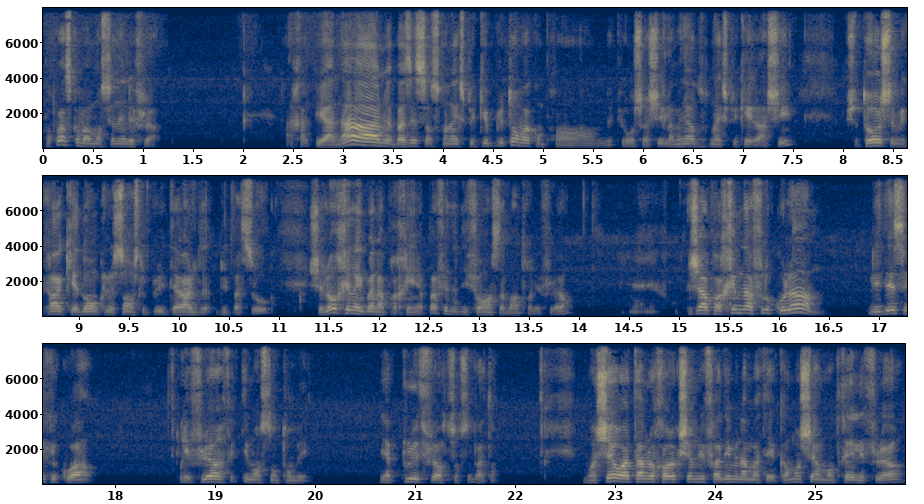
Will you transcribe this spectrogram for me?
Pourquoi est-ce qu'on va mentionner les fleurs? Mais basé sur ce qu'on a expliqué plus tôt, on va comprendre. Depuis Rashi, la manière dont on a expliqué Rashi, qui est donc le sens le plus littéral du pasuk. Chez ben il n'y a pas fait de différence entre les fleurs. L'idée c'est que quoi? Les fleurs effectivement sont tombées. Il n'y a plus de fleurs sur ce bâton. Quand Moshe a montré les fleurs,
